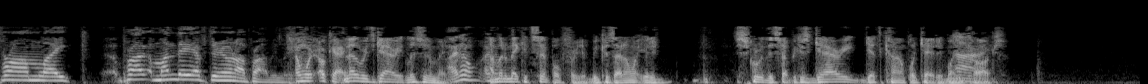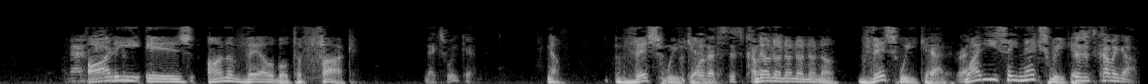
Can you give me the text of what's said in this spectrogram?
from, like, probably Monday afternoon, I'll probably leave. And we, okay. In other words, Gary, listen to me. I know, I am going to make it simple for you because I don't want you to screw this up because Gary gets complicated when All he right. talks. Artie is unavailable to fuck. Next weekend. This weekend. Well, that's this coming No, no, no, no, no, no. This weekend. Got it, right. Why do you say next weekend? Because it's coming up.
